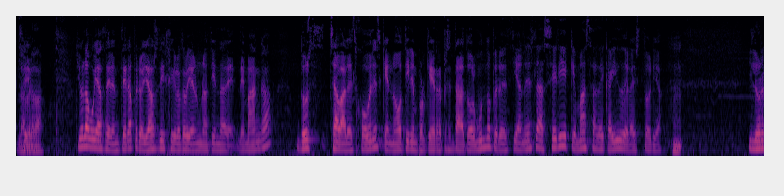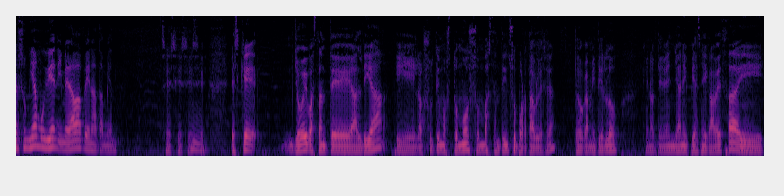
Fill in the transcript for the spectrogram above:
la Sí. verdad. Yo la voy a hacer entera, pero ya os dije el otro día en una tienda de, de manga, dos chavales jóvenes que no tienen por qué representar a todo el mundo, pero decían, es la serie que más ha decaído de la historia. Mm. Y lo resumía muy bien y me daba pena también. Sí, sí, sí, Mm. sí. Es que yo voy bastante al día y los últimos tomos son bastante insoportables, ¿eh? Tengo que admitirlo, que no tienen ya ni pies ni cabeza y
